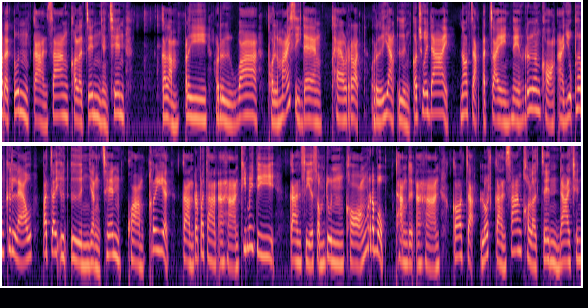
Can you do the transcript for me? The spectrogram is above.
กระตุ้นการสร้างคอลลาเจนอย่างเช่น กระหล่ำปลี หรือว่าผลไม้สีแดง แครอทหรืออย่างอื่นก็ช่วยได้ นอกจากปัจจัยในเรื่องของอายุเพิ่มขึ้นแล้ว ปัจจัยอื่นๆ อย่างเช่น ความเครียด การรับประทานอาหารที่ไม่ดี การเสียสมดุลของระบบทางเดินอาหาร ก็จะลดการสร้างคอลลาเจนได้เช่น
